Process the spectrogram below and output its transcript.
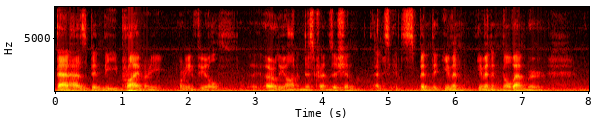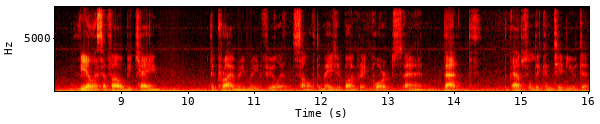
that has been the primary marine fuel early on in this transition. It's, it's been the, even even in November, VLSFO became the primary marine fuel in some of the major bunkering ports, and that absolutely continued in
